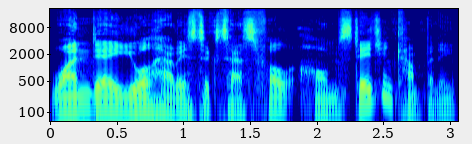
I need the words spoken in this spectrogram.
one day you will have a successful home staging company.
